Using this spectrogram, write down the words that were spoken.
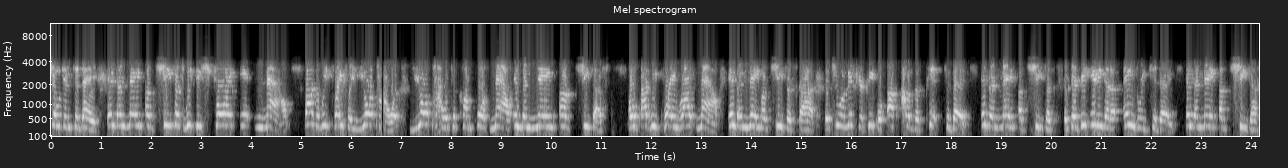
children today. In the name of Jesus, we destroy it now. Father, we pray for your power, your power to come forth now in the name of Jesus. Oh God, we pray right now in the name of Jesus, God, that you will lift your people up out of the pit today. In the name of Jesus. If there be any that are angry today, in the name of Jesus.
